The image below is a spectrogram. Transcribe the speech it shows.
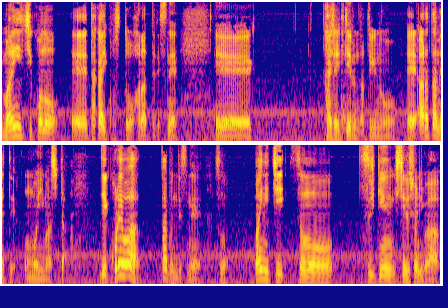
毎日この、えー高いコストを払ってですね、えー会社に来ているんだというのを、えー改めて思いました。で、これは多分ですね、その、毎日、その、通勤している人には、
